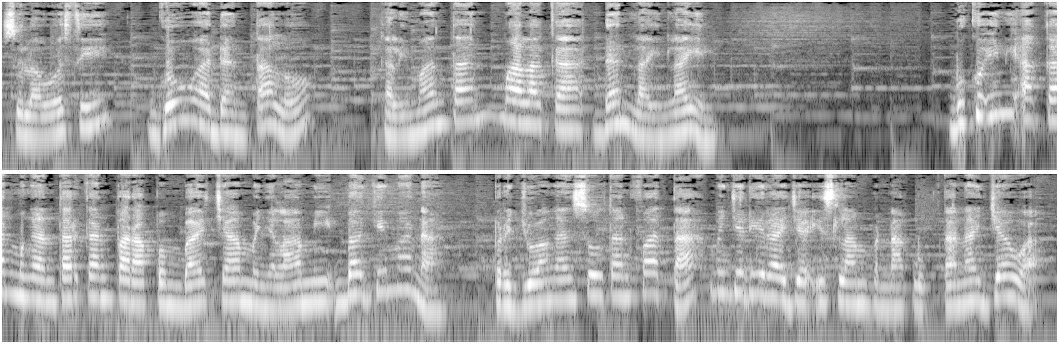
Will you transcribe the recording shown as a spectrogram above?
Sulawesi, Goa dan Talo, Kalimantan, Malaka, dan lain-lain. Buku ini akan mengantarkan para pembaca menyelami bagaimana perjuangan Sultan Fatah menjadi Raja Islam penakluk Tanah Jawa,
